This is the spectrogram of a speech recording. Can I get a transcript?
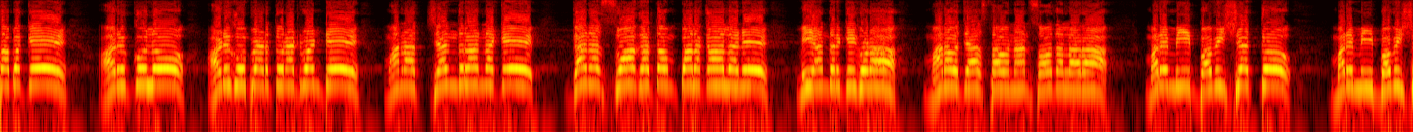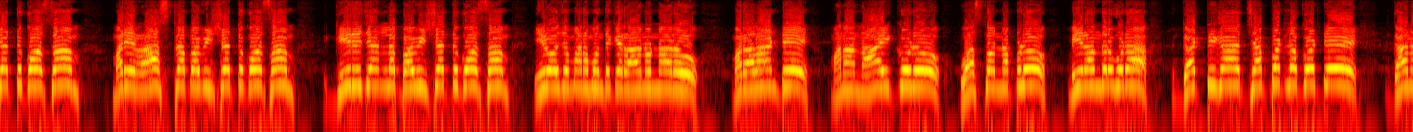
సభకి అరకులో అడుగు పెడుతున్నటువంటి మన చంద్రన్నకి ఘన స్వాగతం పలకాలని మీ అందరికీ కూడా మనవి చేస్తా ఉన్నాను సోదరులారా. మరి మీ భవిష్యత్తు మరి మీ భవిష్యత్తు కోసం మరి రాష్ట్ర భవిష్యత్తు కోసం గిరిజనుల భవిష్యత్తు కోసం ఈరోజు మన ముందుకి రానున్నారు. మరి అలాంటి మన నాయకుడు వస్తున్నప్పుడు మీరందరూ కూడా గట్టిగా చప్పట్లు కొట్టి ఘన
